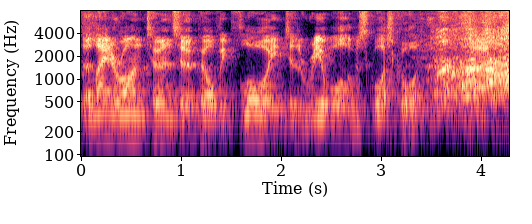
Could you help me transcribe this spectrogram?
that later on turns her pelvic floor into the rear wall of a squash court. Uh,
